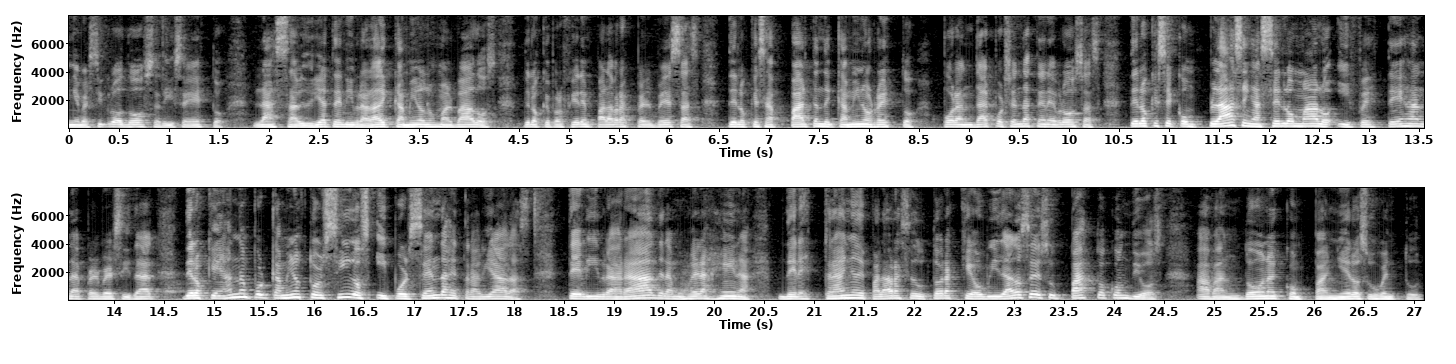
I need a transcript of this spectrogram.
En el versículo 12 dice esto, la sabiduría te librará del camino de los malvados, de los que profieren palabras perversas, de los que se apartan del camino recto, por andar por sendas tenebrosas, de los que se complacen hacer lo malo y festejan la perversidad, de los que andan por caminos torcidos y por sendas extraviadas. Te librará de la mujer ajena, de la extraña de palabras seductoras que olvidándose de su pacto con Dios, abandona el compañero de su juventud.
